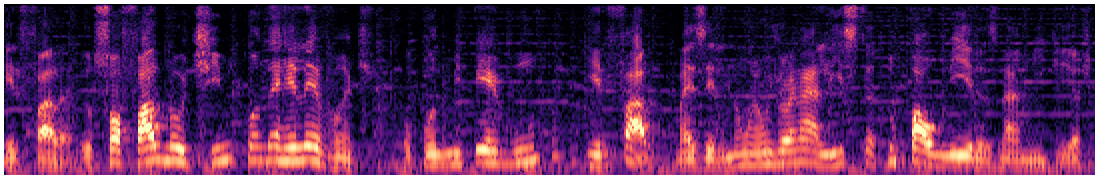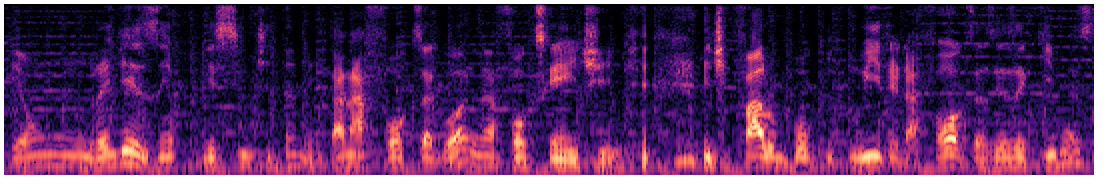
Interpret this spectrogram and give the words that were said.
Ele fala: "Eu só falo meu time quando é relevante ou quando me perguntam", e ele fala. Mas ele não é um jornalista do Palmeiras na mídia. Eu acho que é um grande exemplo nesse sentido também. Tá na Fox agora, né? A Fox que a gente a gente fala um pouco do Twitter da Fox às vezes aqui, mas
